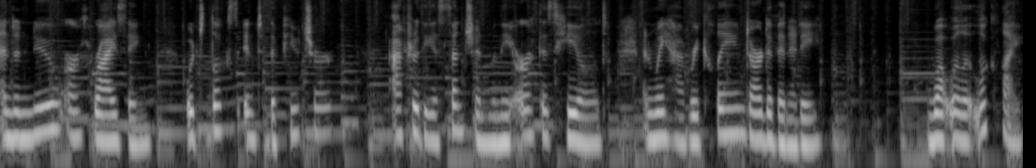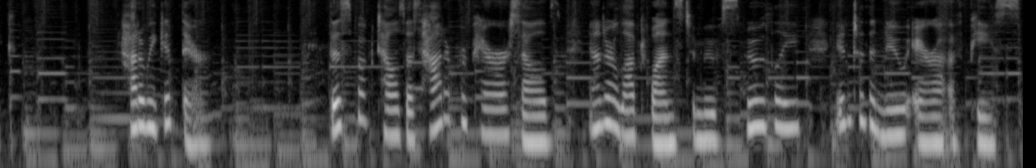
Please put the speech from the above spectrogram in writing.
and a new earth rising, which looks into the future after the ascension when the earth is healed and we have reclaimed our divinity. What will it look like? How do we get there? This book tells us how to prepare ourselves and our loved ones to move smoothly into the new era of peace.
